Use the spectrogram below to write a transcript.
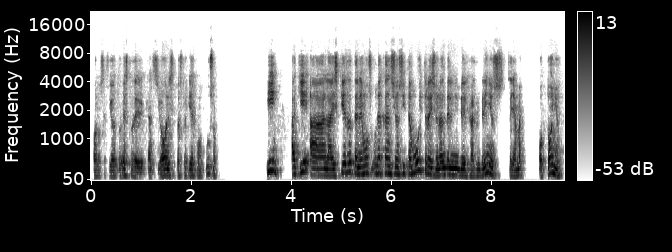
cuando se dio todo esto de canciones, todo esto que ella compuso. Y aquí a la izquierda tenemos una cancioncita muy tradicional del, del Jardín de Niños, se llama Otoño.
